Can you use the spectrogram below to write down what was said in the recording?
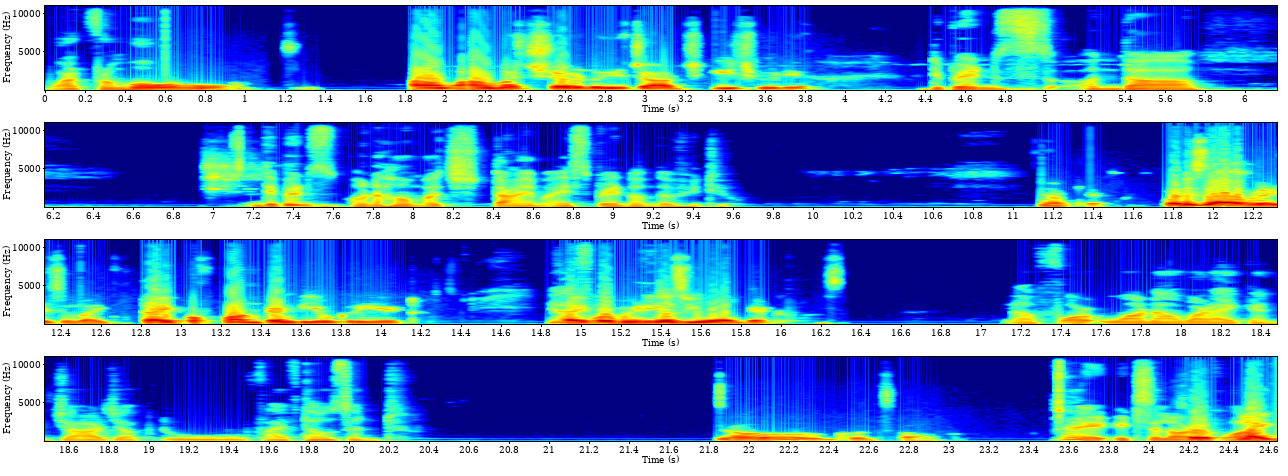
Work from home. oh how how much uh, do you charge each video Depends on the depends on how much time I spend on the video. okay what is the average like type of content you create Yeah, type for of videos you edit yeah, for one hour I can charge up to five thousand. Oh good job Yeah, it's a lot so of work like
